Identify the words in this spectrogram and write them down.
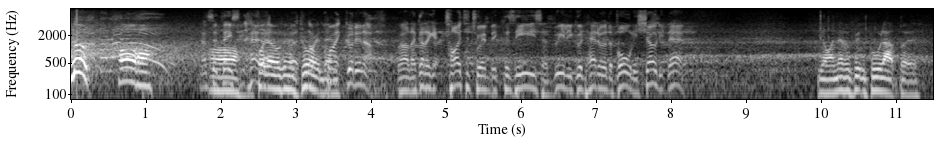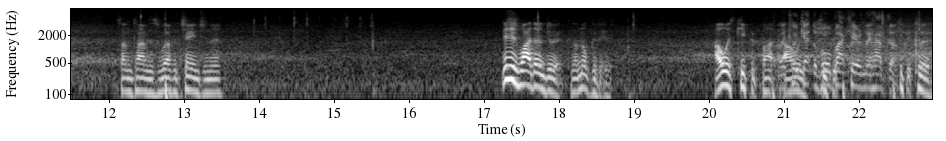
No. Oh. That's a Oh, decent I header, thought they were gonna draw not it then. quite good enough. Well, they've got to get tighter to him because he's a really good header of the ball. He showed it there. Yo, I never beat the ball out, but sometimes it's worth a change, you know. This is why I don't do it, because I'm not good at it. I always keep it back. Well, I they could always get the ball it, back here, and they have done. Keep it close.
